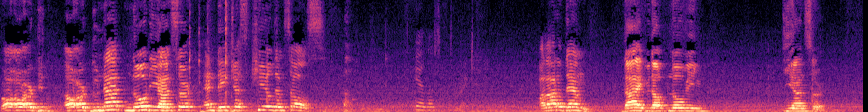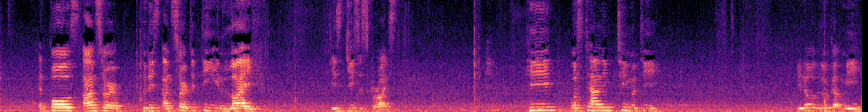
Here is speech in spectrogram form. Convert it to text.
or, or, did, or do not know the answer and they just kill themselves. Yeah, that's right. A lot of them died without knowing the answer. And Paul's answer to this uncertainty in life is Jesus Christ. He was telling Timothy, you know, look at me.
